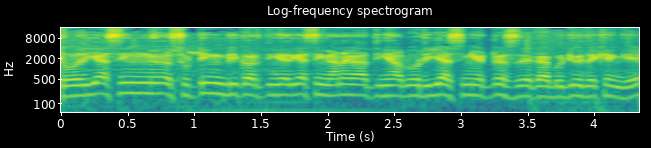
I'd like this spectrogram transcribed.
तो रिया सिंह शूटिंग भी करती हैं रिया सिंह गाना गाती हैं। आप लोग रिया सिंह एक्ट्रेस का वीडियो देखेंगे।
